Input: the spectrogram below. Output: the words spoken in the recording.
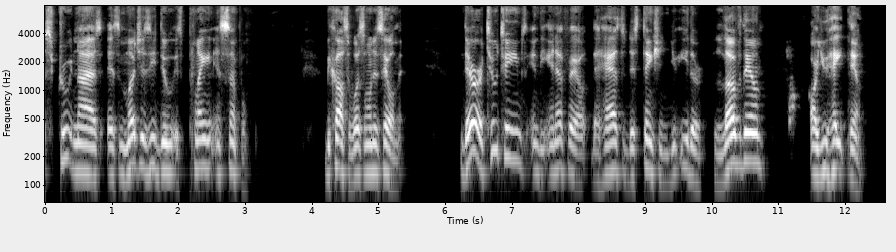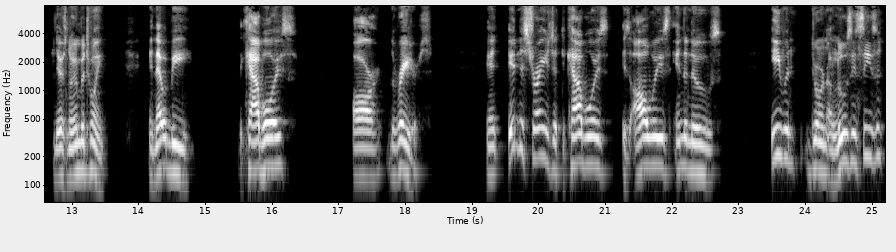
scrutinized as much as he do is plain and simple because of what's on his helmet. There are two teams in the NFL that has the distinction you either love them or you hate them. There's no in between and that would be the Cowboys or the Raiders. And isn't it strange that the Cowboys is always in the news, even during a losing season?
